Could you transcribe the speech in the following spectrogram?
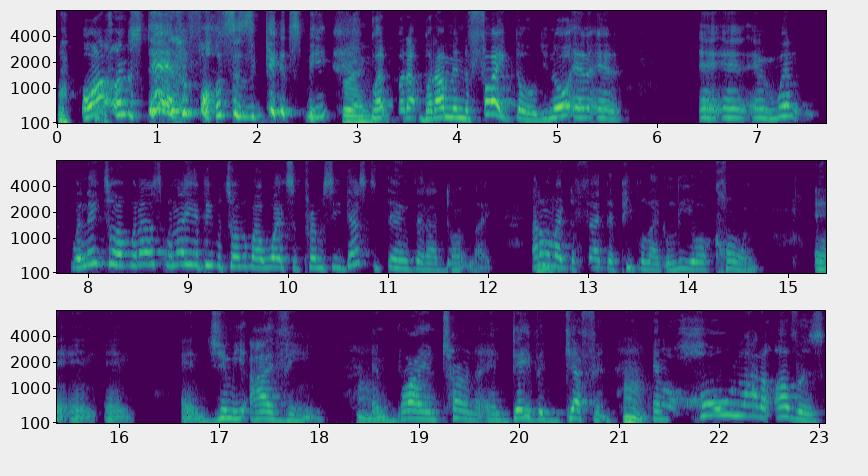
or I understand the forces against me, Right. but but but I'm in the fight though, you know, and and and and, and when when they talk when I when I hear people talk about white supremacy, that's the thing that I don't like. I don't Mm. like the fact that people like Lyor Cohen and and and, and Jimmy Iovine Mm. and Bryan Turner and David Geffen Mm. and a whole lot of others,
